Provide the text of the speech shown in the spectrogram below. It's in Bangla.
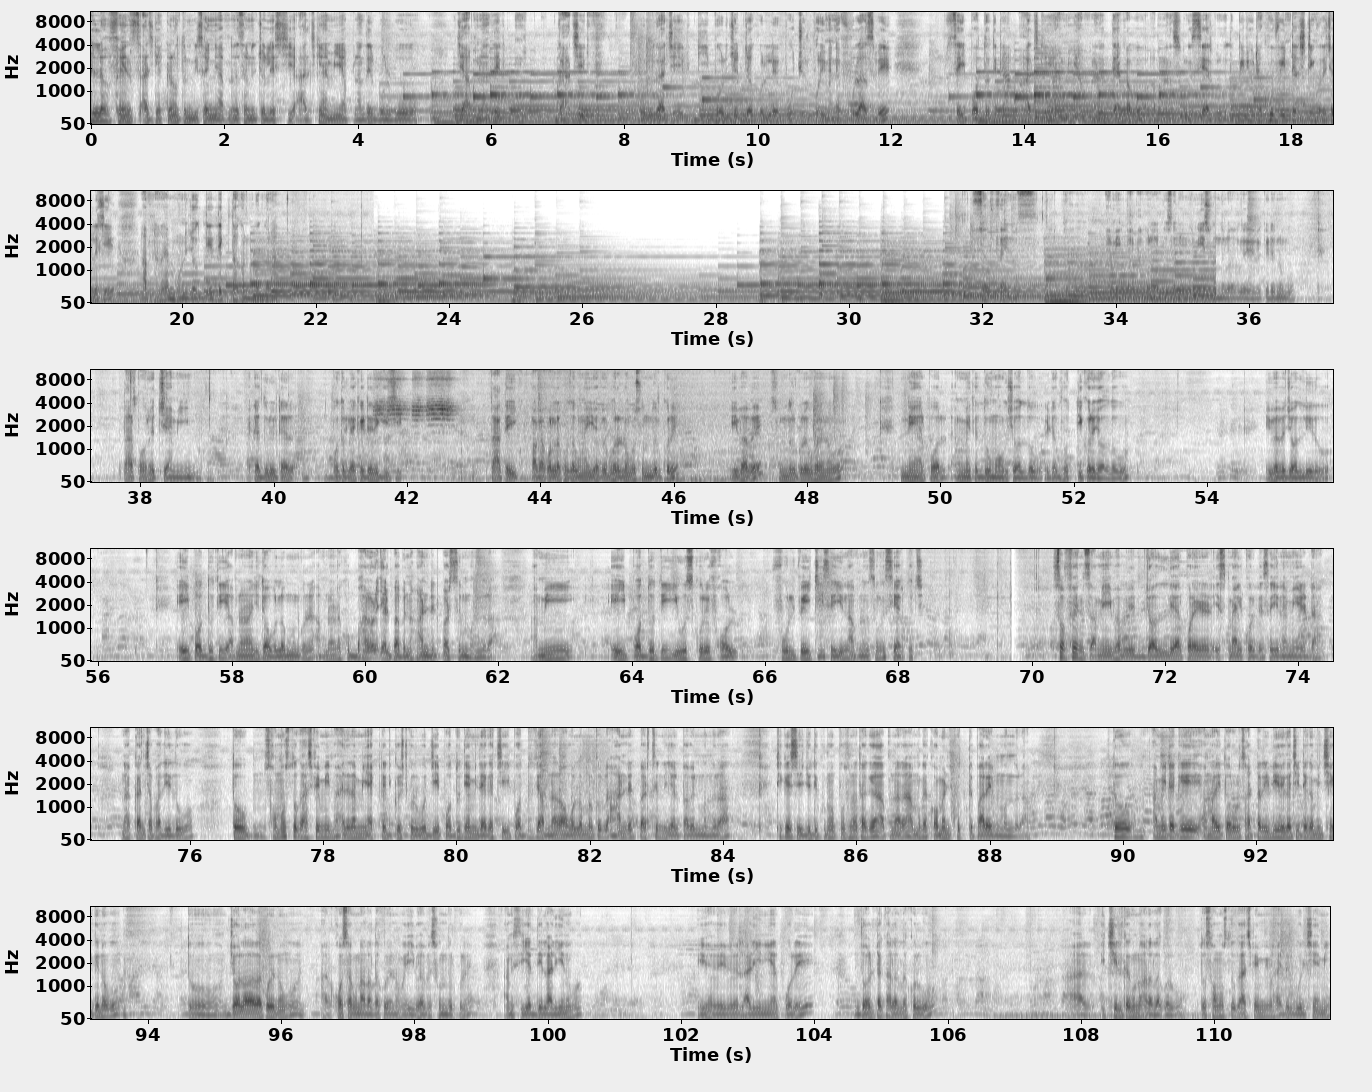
হ্যালো ফ্রেন্ডস, আজকে একটা নতুন বিষয় নিয়ে আপনাদের সামনে চলে এসেছি। আজকে আমি আপনাদের বলব যে আপনাদের গাছের ফুল গাছের কী পরিচর্যা করলে প্রচুর পরিমাণে ফুল আসবে, সেই পদ্ধতিটা আজকে আমি আপনাদের দেখাবো, আপনাদের সঙ্গে শেয়ার করব। ভিডিওটা খুব ইন্টারেস্টিং হতে চলেছে, আপনারা মনোযোগ দিয়ে দেখতে থাকুন বন্ধুরা। সো আমি পাকা কলার নেব, নিয়ে সুন্দরভাবে কেটে নেব। তারপর হচ্ছে আমি একটা দু লিটার বোতলটা কেটে রেখেছি। তাতেই পাকা কলার খোসাগুলো এইভাবে ভরে নেব সুন্দর করে। এইভাবে সুন্দর করে ভরে নেব। নেওয়ার পর আমি এতে দু মগ জল দেবো, এটা ভর্তি করে জল দেবো। এইভাবে জল দিয়ে দেবো। এই পদ্ধতি আপনারা যদি অবলম্বন করেন, আপনারা খুব ভালো রেজাল্ট পাবেন হান্ড্রেড পারসেন্ট বন্ধুরা। আমি এই পদ্ধতি ইউজ করে ফল, ফুল পেয়েছি, সেই জন্য আপনাদের সঙ্গে শেয়ার করছি। সো ফ্রেন্ডস আমি এইভাবে জল দেওয়ার পরে স্মেল করবে, সেই জন্য আমি এর ঢাক ঢাক্কান চাপা দিয়ে দেবো। তো সমস্ত গাছপ্রেমী ভাইদের আমি একটা রিকোয়েস্ট করব, যে পদ্ধতি আমি দেখাচ্ছি, এই পদ্ধতি আপনারা অবলম্বন করবে হান্ড্রেড পার্সেন্ট রেজাল্ট পাবেন বন্ধুরা। ঠিক আছে, যদি কোনো প্রশ্ন থাকে আপনারা আমাকে কমেন্ট করতে পারেন বন্ধুরা। তো আমি এটাকে, আমার এই তরল সারটা রেডি হয়ে গেছে, এটাকে আমি ছেঁকে নেব। তো জল আলাদা করে নেব, আর কষাগুলো আলাদা করে নেব, এইভাবে সুন্দর করে আমি সিজার দিয়ে লাড়িয়ে নেব। এইভাবে এইভাবে লাড়িয়ে নেওয়ার পরে জলটাকে আলাদা করব, আর এই ছিলকাগুলো আলাদা করব। তো সমস্ত গাছপ্রেমী ভাইদের বলছি আমি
